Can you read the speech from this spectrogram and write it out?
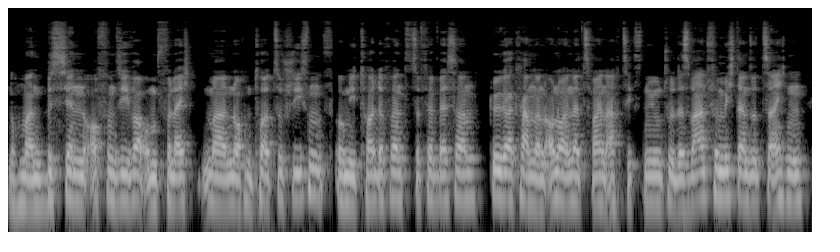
noch mal ein bisschen offensiver, um vielleicht mal noch ein Tor zu schießen, um die Tordifferenz zu verbessern. Böger kam dann auch noch in der 82. Minute. Das waren für mich dann so Zeichen,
